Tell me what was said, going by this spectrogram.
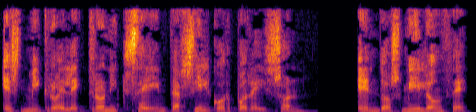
Est Microelectronics e Intersil Corporation. En 2011,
